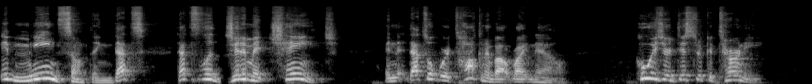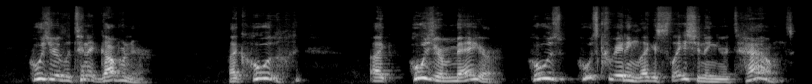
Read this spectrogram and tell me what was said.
It means something. That's that's legitimate change. And that's what we're talking about right now. Who is your district attorney? Who's your lieutenant governor? Like who like who's your mayor? Who's who's creating legislation in your towns?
